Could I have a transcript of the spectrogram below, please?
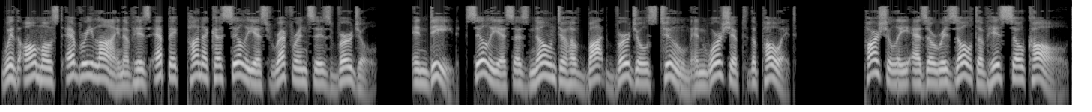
With almost every line of his epic Punica Silius references Virgil. Indeed, Silius is known to have bought Virgil's tomb and worshipped the poet. Partially as a result of his so-called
